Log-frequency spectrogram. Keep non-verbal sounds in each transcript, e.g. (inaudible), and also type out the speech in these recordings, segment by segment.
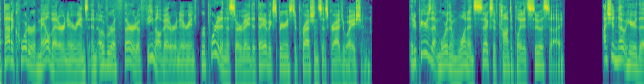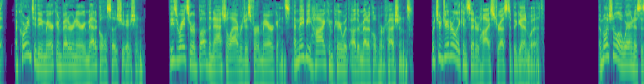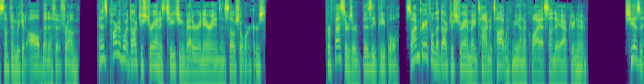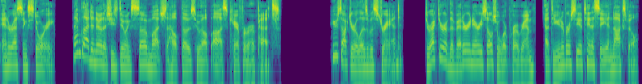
About a quarter of male veterinarians and over a third of female veterinarians reported in the survey that they have experienced depression since graduation. It appears that more than one in six have contemplated suicide. I should note here that, according to the American Veterinary Medical Association, these rates are above the national averages for Americans and may be high compared with other medical professions, which are generally considered high stress to begin with. Emotional awareness is something we could all benefit from, and it's part of what Dr. Strand is teaching veterinarians and social workers. Professors are busy people, so I'm grateful that Dr. Strand made time to talk with me on a quiet Sunday afternoon. She has an interesting story, and I'm glad to know that she's doing so much to help those who help us care for our pets. Here's Dr. Elizabeth Strand, Director of the Veterinary Social Work Program at the University of Tennessee in Knoxville.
